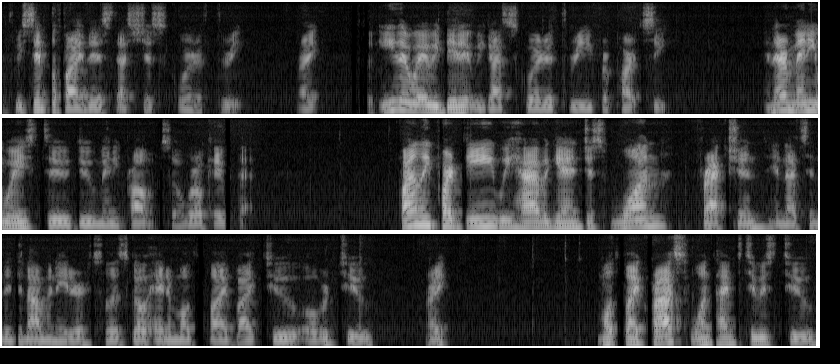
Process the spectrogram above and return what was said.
If we simplify this, that's just square root of 3, right? So either way we did it, we got square root of 3 for part C. And there are many ways to do many problems, so we're okay with that. Finally, part D, we have again just one fraction, and that's in the denominator. So let's go ahead and multiply by 2 over 2, right? Multiply across, 1 times 2 is 2.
